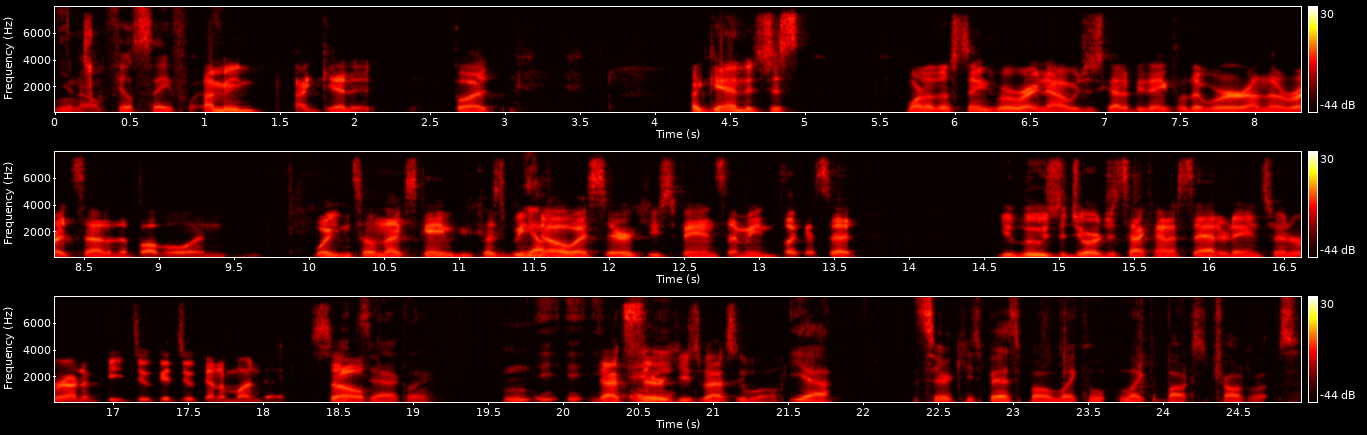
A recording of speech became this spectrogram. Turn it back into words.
you know, feel safe with. I mean, I get it, but again, it's just one of those things where right now we just got to be thankful that we're on the right side of the bubble and wait until next game because we Yep. know as Syracuse fans, I mean, like I said, you lose to Georgia Tech on a Saturday and turn around and beat Duke at Duke on a Monday. So exactly. N- i- i- that's any- Syracuse basketball. Yeah, Syracuse basketball, like like a box of chocolates.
